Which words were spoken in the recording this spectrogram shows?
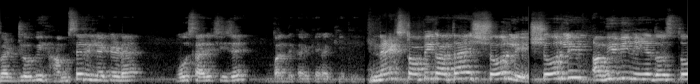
बट जो भी हमसे रिलेटेड है, वो सारी चीज़ें बंद करके रखी थी। नेक्स्ट टॉपिक आता है शोरली शोरली अभी भी नहीं है दोस्तों।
